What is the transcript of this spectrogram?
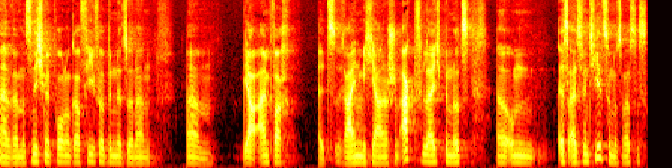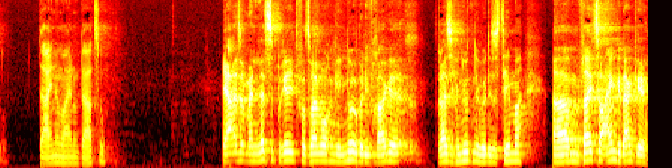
Äh, wenn man es nicht mit Pornografie verbindet, sondern ähm, ja, einfach als rein mechanischen Akt vielleicht benutzt, äh, um es als Ventil zu nutzen. Was ist deine Meinung dazu? Ja, also meine letzte Predigt vor zwei Wochen ging nur über die Frage, 30 Minuten über dieses Thema. Ähm, vielleicht so ein Gedanke,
